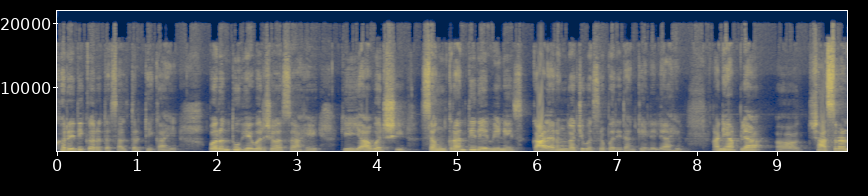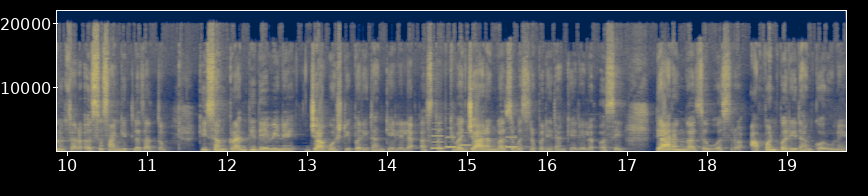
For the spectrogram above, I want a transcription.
खरेदी करत असाल तर ठीक आहे. परंतु हे वर्ष असं आहे की या वर्षी संक्रांती देवीनेच काळ्या रंगाचे वस्त्र परिधान केलेले आहे. आणि आपल्या शास्त्रानुसार असं सांगितलं जातं की संक्रांती देवीने ज्या गोष्टी परिधान केलेल्या असतात किंवा ज्या रंगाचं वस्त्र परिधान केलेलं असेल त्या रंगाचं वस्त्र आपण परिधान करू नये.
